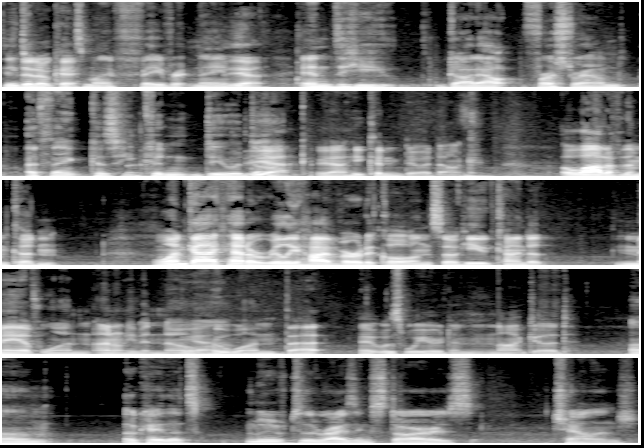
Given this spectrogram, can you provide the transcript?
he did okay. It's my favorite name. Yeah. and he got out first round, I think, because he couldn't do a dunk. Yeah, yeah, he couldn't do a dunk. A lot of them couldn't. One guy had a really high vertical, and so he kind of may have won. I don't even know Yeah. who won that. It was weird and not good. Um, okay, let's move to the Rising Stars challenge,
